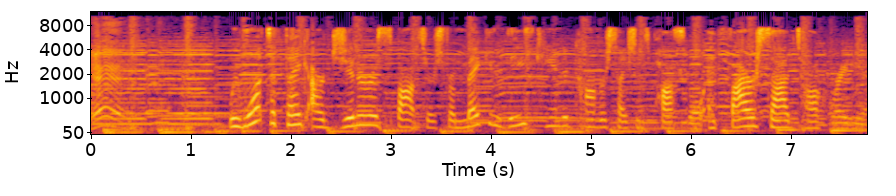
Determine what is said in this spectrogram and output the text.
Yeah. We want to thank our generous sponsors for making these candid conversations possible at Fireside Talk Radio.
